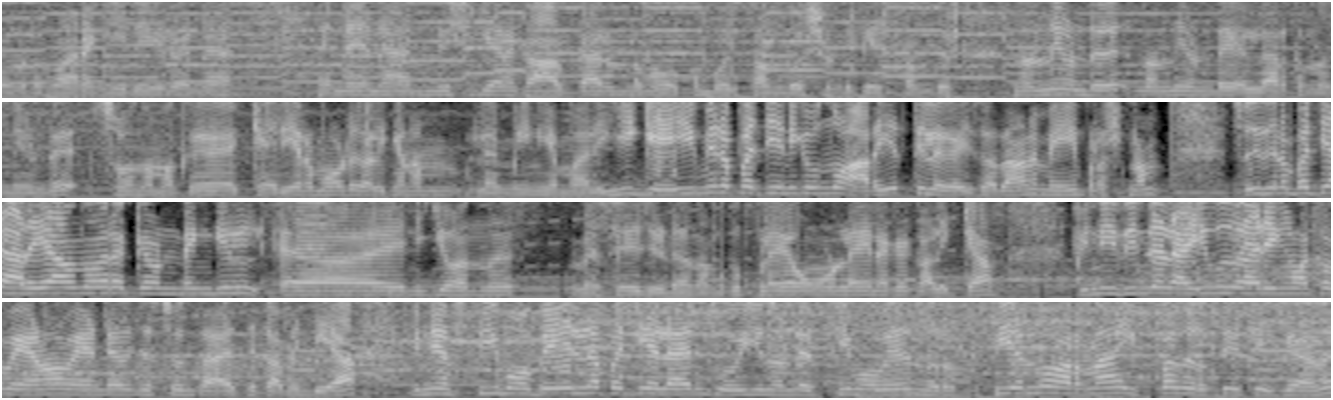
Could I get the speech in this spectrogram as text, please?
ഇവിടെ നിന്ന് അനങ്ങിയില്ലെങ്കിലും എന്നെ എന്നെ എന്നെ അന്വേഷിക്കാനൊക്കെ ആൾക്കാരുണ്ടെന്ന് ഓർക്കുമ്പോൾ ഒരു സന്തോഷമുണ്ട് ഗൈസ് സന്തോഷം. നന്ദിയുണ്ട് നന്ദിയുണ്ട്. എല്ലാവർക്കും നന്ദിയുണ്ട്. സോ നമുക്ക് കരിയർ മോഡ് കളിക്കണം. Lamine Yamal. ഈ ഗെയിമിനെ പറ്റി എനിക്കൊന്നും അറിയത്തില്ല ഗൈസ് അതാണ് മെയിൻ പ്രശ്നം. സോ ഇതിനെപ്പറ്റി അറിയാവുന്നവരൊക്കെ ഉണ്ടെങ്കിൽ എനിക്ക് വന്ന് മെസ്സേജ് ഇടുക. നമുക്ക് പ്ലേ ഓൺലൈനൊക്കെ കളിക്കാം. പിന്നെ ഇതിന്റെ ലൈവ് കാര്യങ്ങളൊക്കെ വേണോ വേണ്ടോ ജസ്റ്റ് ഒന്ന് താഴത്ത് കമന്റ് ചെയ്യുക പിന്നെ എഫ് സി മൊബൈലിനെ പറ്റി എല്ലാവരും ചോദിക്കുന്നുണ്ട്. എഫ് സി മൊബൈൽ നിർത്തിയെന്ന് പറഞ്ഞാൽ ഇപ്പം നിർത്തി വെച്ചിരിക്കുകയാണ്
